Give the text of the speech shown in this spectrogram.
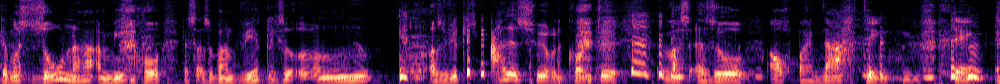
der muss so nah am Mikro, dass also man wirklich so, also wirklich alles hören konnte, was er so auch beim Nachdenken denkt.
